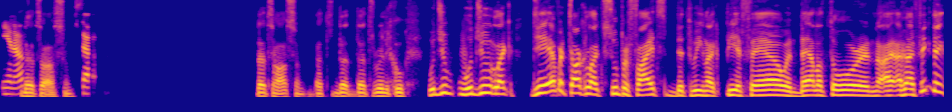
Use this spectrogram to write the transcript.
you know? That's awesome. So that's awesome. That's that, that's really cool. Would you would you like? Do you ever talk like super fights between like PFL and Bellator? And I I think they,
